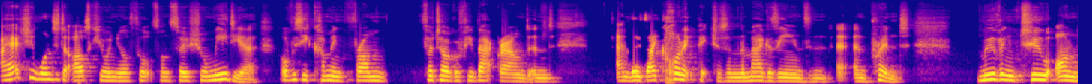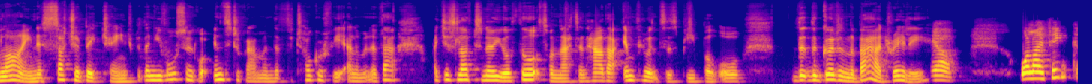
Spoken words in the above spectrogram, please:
I actually wanted to ask you on your thoughts on social media. Obviously, coming from photography background and and those iconic pictures in the magazines and and print, moving to online is such a big change. But then you've also got Instagram and the photography element of that. I just love to know your thoughts on that and how that influences people, or the, the good and the bad, really. Yeah. Well, I think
